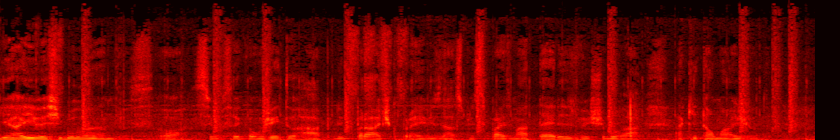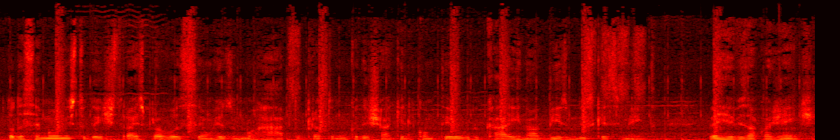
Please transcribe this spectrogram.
E aí, vestibulandos? Ó, se você quer um jeito rápido e prático para revisar as principais matérias do vestibular, aqui tá uma ajuda. Toda semana o Estudante traz para você um resumo rápido para tu nunca deixar aquele conteúdo cair no abismo do esquecimento. Vem revisar com a gente?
